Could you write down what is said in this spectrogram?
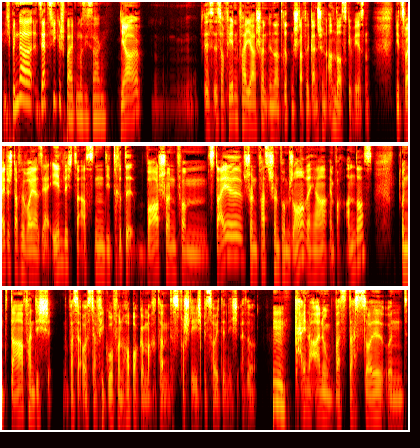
Ich bin da sehr zwiegespalten, muss ich sagen. Ja, es ist auf jeden Fall ja schon in der dritten Staffel ganz schön anders gewesen. Die zweite Staffel war ja sehr ähnlich zur ersten. Die dritte war schon vom Style, schon fast schon vom Genre her einfach anders. Und da fand ich, was sie aus der Figur von Hopper gemacht haben, das verstehe ich bis heute nicht. Also hm. keine Ahnung, was das soll und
